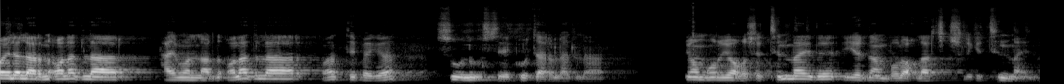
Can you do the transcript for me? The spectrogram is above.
oilalarini oladilar hayvonlarni oladilar va tepaga suvni ustiga ko'tariladilar. Yomg'ir yog'ishi tinmaydi yerdan buloqlar chiqishligi tinmaydi.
